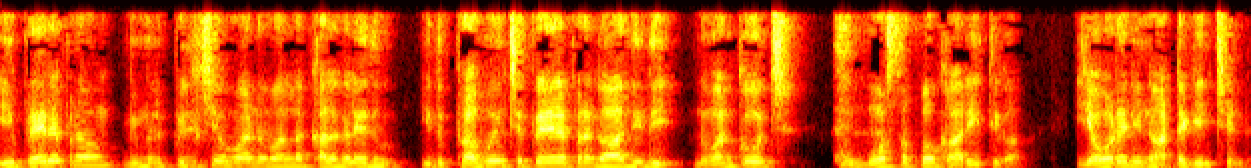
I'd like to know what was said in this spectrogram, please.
ఈ ప్రేరేపణ మిమ్మల్ని పిలిచే వాడి వల్ల కలగలేదు. ఇది ప్రభుత్వ ప్రేరేపణ కాదు ఇది. నువ్వు అనుకోవచ్చు నువ్వు మోసపోక ఆ రీతిగా. ఎవడే నిన్ను అడ్డగించిండు?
